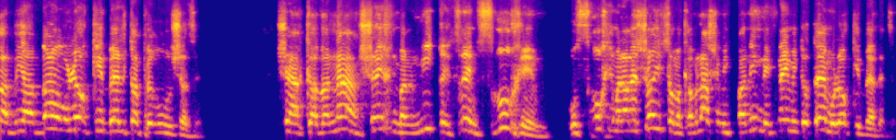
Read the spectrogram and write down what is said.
רבי אבו לא קיבל את הפירוש הזה. שהכוונה, שייכים על מיתו יצרים סרוכים, וסרוכים על הרשויסום, הכוונה שמתפנים לפני מיתותיהם, הוא לא קיבל את זה.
